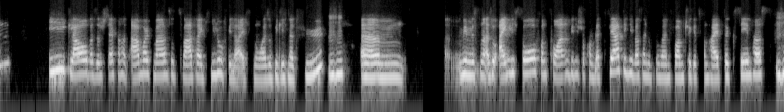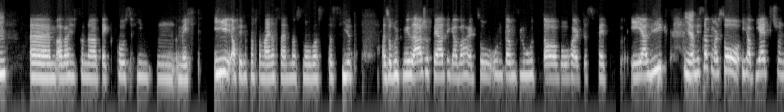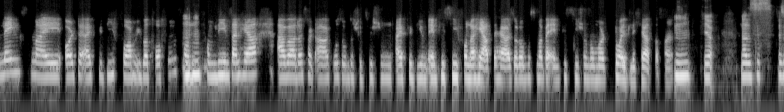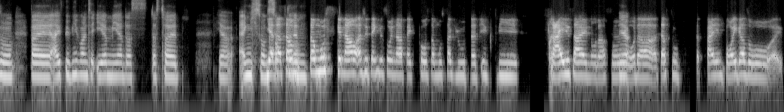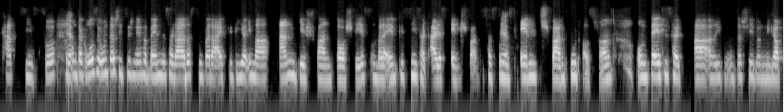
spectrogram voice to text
ich glaube, also Stefan hat einmal gemeint, so zwei, drei Kilo vielleicht noch, also wirklich nicht viel. Mhm. Ähm, wir müssen, also eigentlich so, von vorn bin ich schon komplett fertig. Ich weiß nicht, ob du meinen Formcheck jetzt von heute gesehen hast. Mhm. Ähm, aber von der Backpost hinten möchte ich auf jeden Fall von meiner Seite, dass noch was passiert. Also Rücken ist auch schon fertig, aber halt so unterm Blut, da wo halt das Fett eher liegt. Ja. Und ich sag mal so, ich habe jetzt schon längst meine alte IFBB-Form übertroffen, von, mhm. vom Lean sein her, aber da ist halt auch ein großer Unterschied zwischen IFBB und NPC von der Härte her. Also da muss man bei NPC schon nochmal deutlich härter sein. Mhm. Ja. Na, das ist, also bei IFBB wollen sie eher mehr, dass das halt ja, eigentlich so ein Ja, da, da, da, muss, genau, also ich denke so in der Backpost, da muss der Glut nicht irgendwie frei sein oder so. Ja. Oder dass du bei den Beuger so äh, Cut siehst. So. Ja. Und der große Unterschied zwischen den Verbänden ist halt auch, dass du bei der IFBB ja immer angespannt da stehst und bei der NPC ist halt alles entspannt. Das heißt, du ja. musst entspannt gut ausschauen. Und das ist halt auch ein Riesenunterschied und ich glaube,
